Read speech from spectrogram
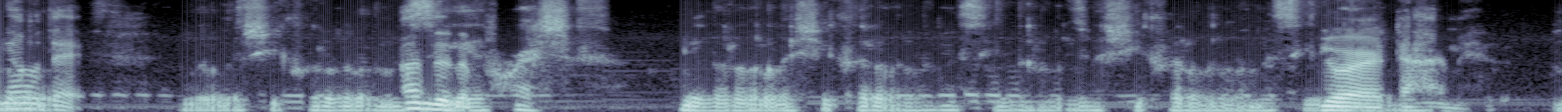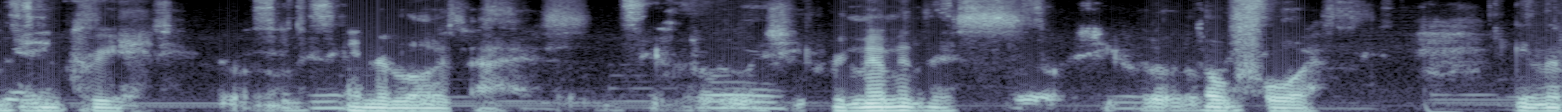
know that under the pressure, you are a diamond being created in the Lord's eyes. Remember this. Go forth. In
